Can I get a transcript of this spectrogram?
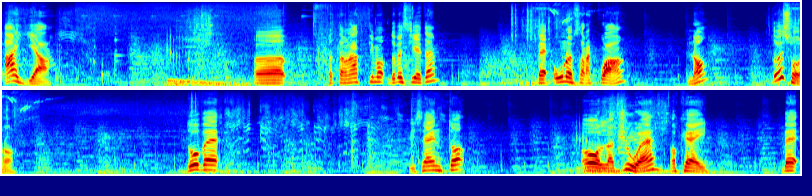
Aia. Uh, aspetta un attimo, dove siete? Beh, uno sarà qua? No? Dove sono? Dove? Vi sento? Oh, laggiù, eh? Ok. Beh,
